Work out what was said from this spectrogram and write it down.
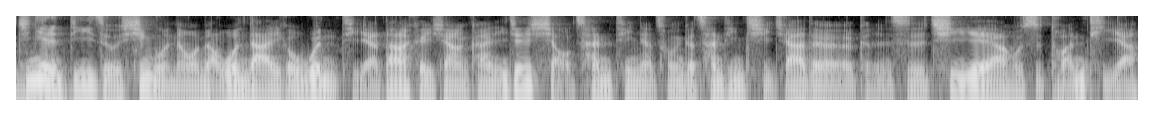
今天的第一则新闻呢，我们要问大家一个问题啊，大家可以想想看，一间小餐厅啊，从一个餐厅起家的，可能是企业啊，或是团体啊，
